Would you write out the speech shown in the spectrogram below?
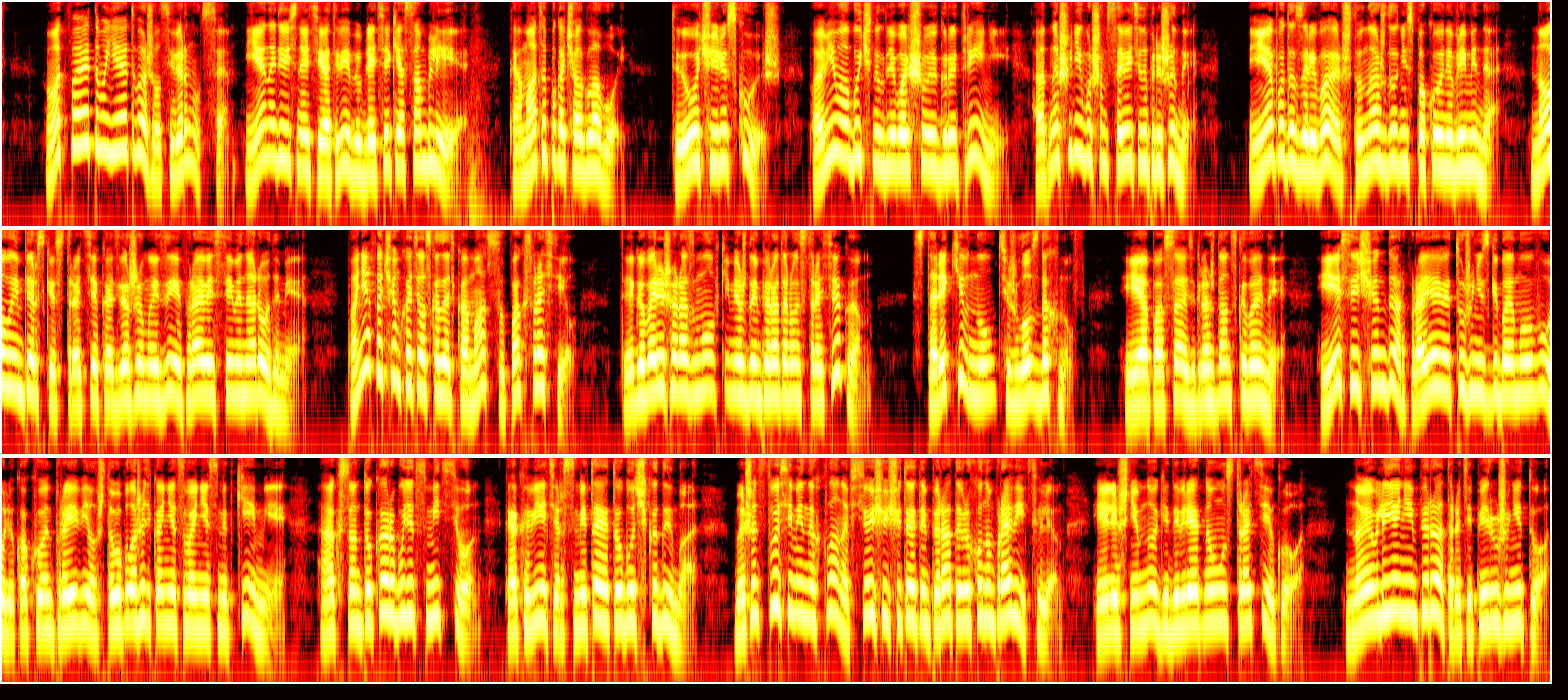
Вот поэтому я и отважился вернуться. Я надеюсь найти ответ в библиотеке Ассамблеи. Камата покачал головой. Ты очень рискуешь. Помимо обычных для большой игры трений, отношения в Высшем Совете напряжены. Я подозреваю, что нас ждут неспокойные времена. Новый имперский стратег, одержимый идеей править всеми народами. Поняв, о чем хотел сказать Камацу, Пак спросил — «Ты говоришь о размолвке между императором и стратегом?» Старик кивнул, тяжело вздохнув. «Я опасаюсь гражданской войны. Если Чендар проявит ту же несгибаемую волю, какую он проявил, чтобы положить конец войне с Миткеми, Аксантукар будет сметен, как ветер сметает облачко дыма. Большинство семейных кланов все еще считают императора верховным правителем, и лишь немногие доверяют новому стратегу. Но и влияние императора теперь уже не то,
